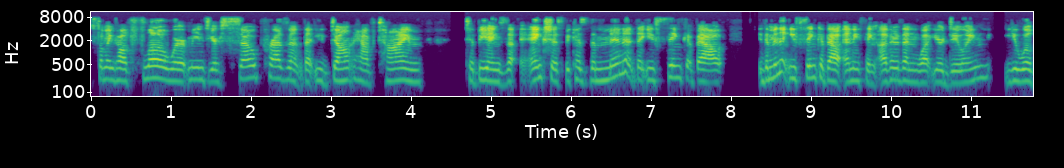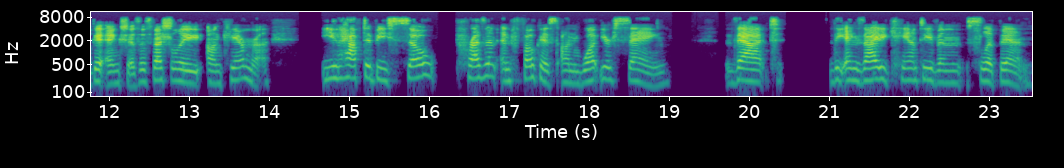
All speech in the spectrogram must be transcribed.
something called flow where it means you're so present that you don't have time to be anxious because the minute that you think about the minute you think about anything other than what you're doing, you will get anxious, especially on camera. You have to be so present and focused on what you're saying that the anxiety can't even slip in.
